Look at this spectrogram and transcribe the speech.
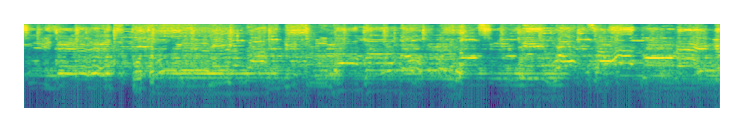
して求めるな水場の楽しみはさあこれよ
